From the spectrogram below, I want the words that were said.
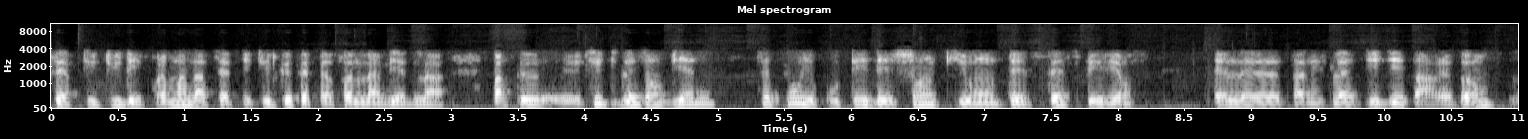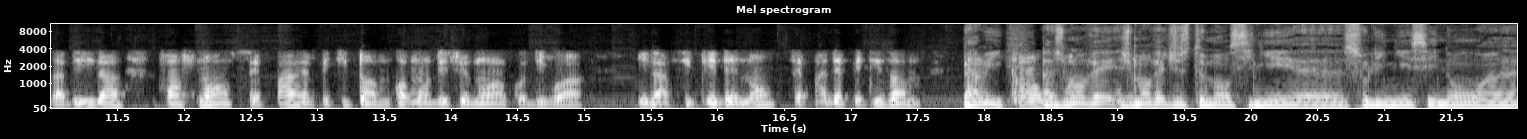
certitude, et vraiment la certitude que ces personnes-là viennent là? Parce que euh, si les gens viennent, c'est pour écouter des gens qui ont des expériences. Elle, euh, Stanislas Didier, par exemple, dit là, franchement, c'est pas un petit homme, comme on dit chez nous en Côte d'Ivoire. Il a cité des noms, c'est pas des petits hommes. Ben oui, euh, je m'en vais, je m'en vais justement signer, euh, souligner ces noms. Hein.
